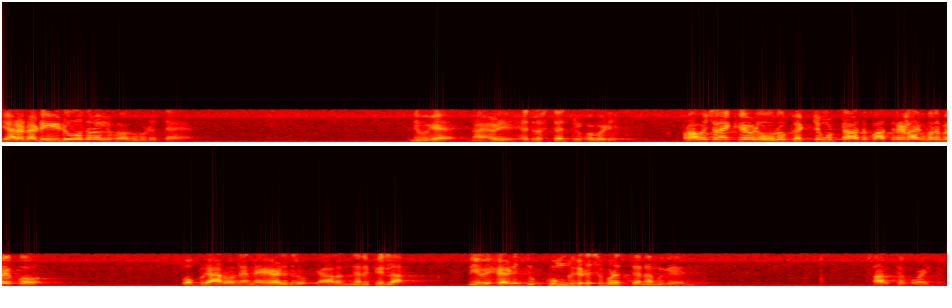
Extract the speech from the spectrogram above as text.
ಎರಡು ಅಡಿ ಇಡುವುದರಲ್ಲಿ ಹೋಗಿಬಿಡುತ್ತೆ. ನಿಮಗೆ ನಾ ಹೇಳಿ ಹೆದರಿಸ್ತೆ ಅಂತ ತಿಳ್ಕೊಬೇಡಿ. ಪ್ರವಚನ ಕೇಳುವವರು ಗಟ್ಟಿಮುಟ್ಟಾದ ಪಾತ್ರೆಗಳಾಗಿ ಬರಬೇಕು. ಒಬ್ರು ಯಾರೋ ನೆನ್ನೆ ಹೇಳಿದ್ರು, ಯಾರನ್ನು ನೆನಪಿಲ್ಲ. ನೀವು ಹೇಳಿದ್ದು ಗುಂಗು ಹಿಡಿಸಿಬಿಡುತ್ತೆ ನಮಗೆ ಎಂದು. ಸಾರ್ಥಕವಾಯಿತು.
